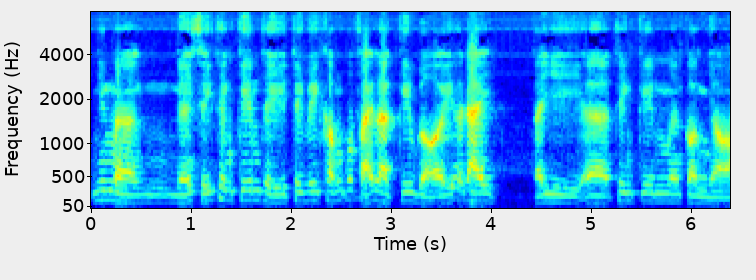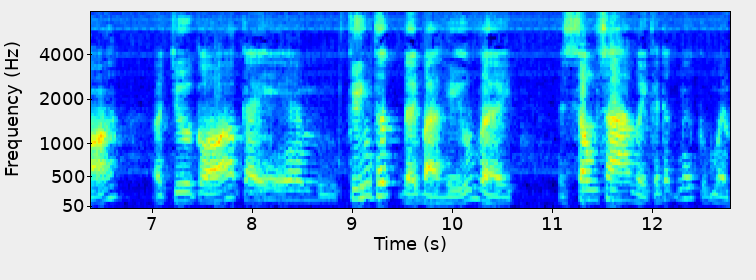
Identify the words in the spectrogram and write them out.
Nhưng mà nghệ sĩ thiên kim thì tv không có phải là kêu gọi ở đây tại vì uh, thiên kim còn nhỏ uh, chưa có cái um, kiến thức để bà hiểu về sâu xa về cái đất nước của mình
